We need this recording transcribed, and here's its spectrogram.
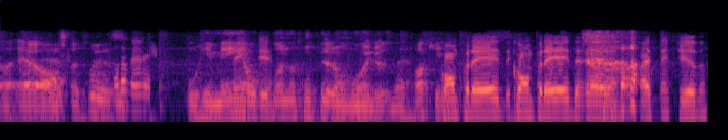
He-Man. É, É, o, tipo o He-Man é o Conan com feromônios, né? Ok. Comprei, comprei a ideia. Faz sentido.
